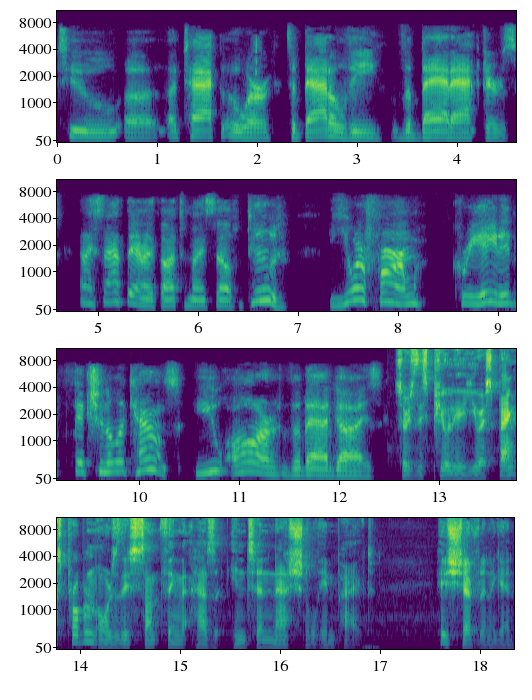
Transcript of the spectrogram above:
to uh, attack or to battle the the bad actors. And I sat there and I thought to myself, dude, your firm created fictional accounts. You are the bad guys. So is this purely a US banks problem, or is this something that has international impact? Here's Shevlin again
